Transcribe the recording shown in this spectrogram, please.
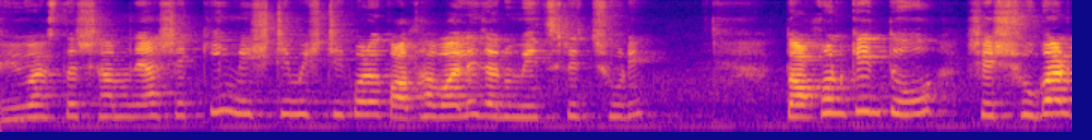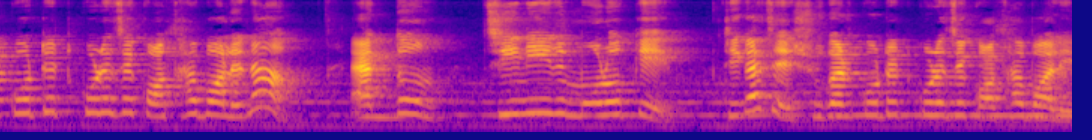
ভিউয়ার্সদের সামনে আসে, কি মিষ্টি মিষ্টি করে কথা বলে যেন মিছরির ছুরি। তখন কিন্তু সে সুগার কোটেড করে যে কথা বলে না, একদম চিনির মোড়কে, ঠিক আছে? সুগার কোটেড করে যে কথা বলে,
